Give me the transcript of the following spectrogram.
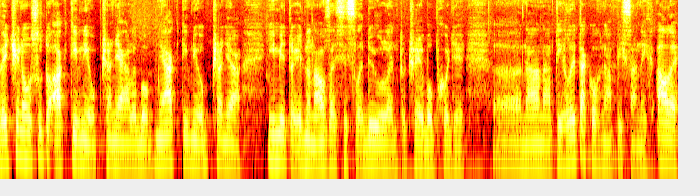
Väčšinou sú to aktívni občania, alebo neaktívni občania. Im je to jedno, naozaj si sledujú len to, čo je v obchode eh, na, na tých letakoch napísaných. Ale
